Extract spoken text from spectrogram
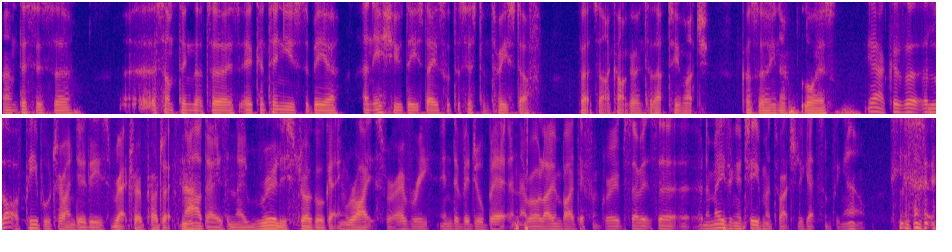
Um, this is uh, uh, something that uh, is, it continues to be a an issue these days with the System Three stuff, but I can't go into that too much because uh, you know lawyers. Yeah, because a, a, lot of people try and do these retro projects nowadays, and they really struggle getting rights for every individual bit, and they're all owned by different groups. So it's a, an amazing achievement to actually get something out.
